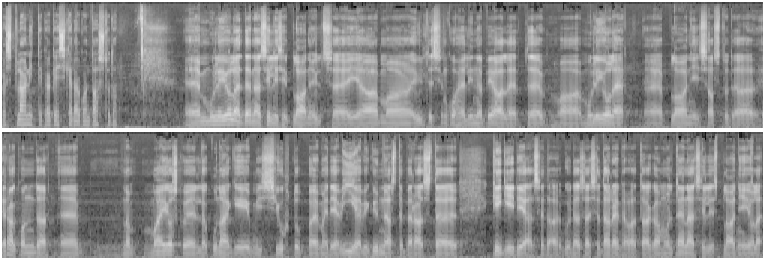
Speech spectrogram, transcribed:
kas plaanite ka Keskerakonda astuda? Äh, mul ei ole täna selliseid plaane üldse ja ma ütlesin kohe linnapeale, et äh, ma, mul ei ole äh, plaanis astuda erakonda. No ma ei oska öelda kunagi, mis juhtub, ma ei tea, viie või kümne aasta pärast. keegi ei tea seda, kuidas asjad arenevad, aga mul täna sellist plaani ei ole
